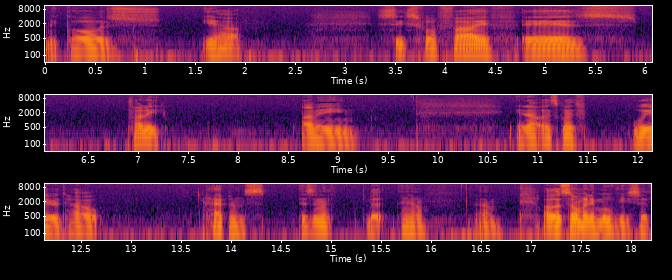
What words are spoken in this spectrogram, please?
because yeah, six four five is funny. I mean, you know, it's quite weird how happens, isn't it? But you know, um, well, there's so many movies that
